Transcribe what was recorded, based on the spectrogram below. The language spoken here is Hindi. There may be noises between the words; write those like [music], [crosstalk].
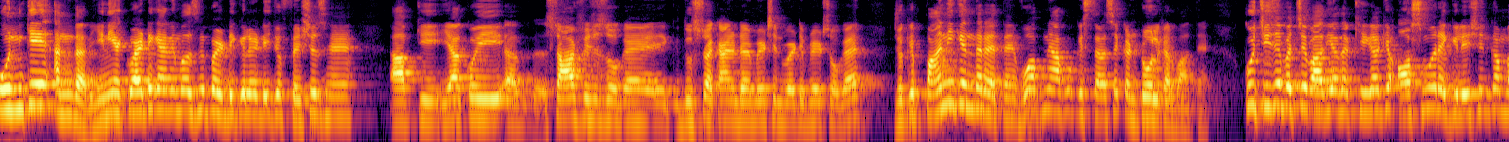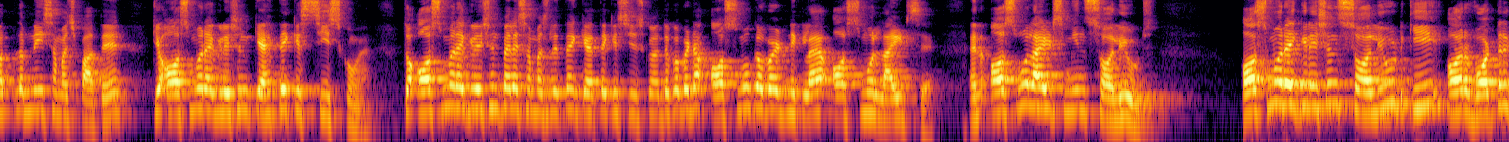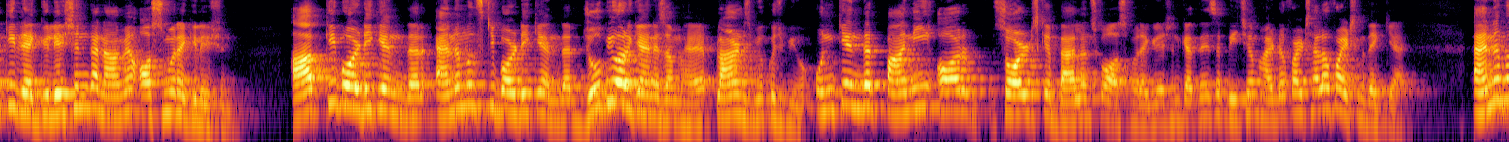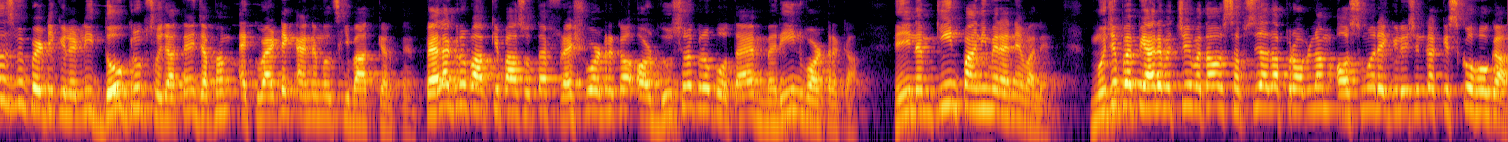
उनके अंदर, यानी एक्वाटिक एनिमल्स में पर्टिकुलरली जो फिशेस हैं आपकी, या कोई स्टार फिशेस हो गए दूसरा काइंडर्मेट्स इन्वर्टिब्रेट्स हो गए, जो कि पानी के अंदर रहते हैं, वो अपने आप को किस तरह से कंट्रोल करवाते हैं। कुछ चीज़ें बच्चे बात याद रखिएगा कि ऑस्मो रेगुलेशन का मतलब नहीं समझ पाते कि ऑस्मो रेगुलेशन कहते किस चीज़ को है। तो ऑस्मो रेगुलेशन पहले समझ लेते हैं कहते किस चीज़ को है। देखो बेटा ऑस्मो का वर्ड निकला है ऑस्मोलाइट से। And osmolytes mean solutes osmo regulation solute की और वाटर की रेगुलेशन का नाम है ऑस्मो रेगुलेशन आपकी बॉडी के अंदर, एनिमल्स की बॉडी के अंदर, जो भी ऑर्गेनिज्म है, प्लांट्स भी कुछ भी हो, उनके अंदर पानी और सॉल्ट्स के बैलेंस को ऑस्मो रेगुलेशन कहते हैं। इसे पीछे हम हाइड्रोफाइट्स, हेलोफाइट्स में देख के आए। एनिमल्स में पर्टिकुलरली दो ग्रुप्स हो जाते हैं जब हम एक्वेटिक एनिमल्स की बात करते हैं। पहला ग्रुप आपके पास होता है फ्रेश वाटर का और दूसरा ग्रुप होता है मरीन वाटर का। यानी नमकीन पानी में रहने वाले। मुझे प्यारे बच्चे बताओ, सबसे ज़्यादा प्रॉब्लम ऑस्मो रेगुलेशन का किसको होगा?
